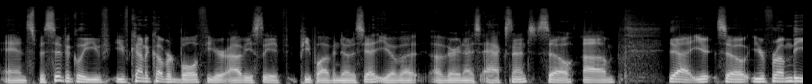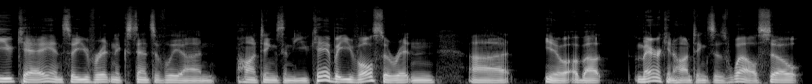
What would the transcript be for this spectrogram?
and specifically you've you've kind of covered both. You're obviously, if people haven't noticed yet, you have a, a very nice accent. So um, yeah, you're, so you're from the UK, and so you've written extensively on hauntings in the UK, but you've also written uh, you know about American hauntings as well. So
